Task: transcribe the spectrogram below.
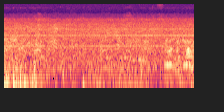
บ Thank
